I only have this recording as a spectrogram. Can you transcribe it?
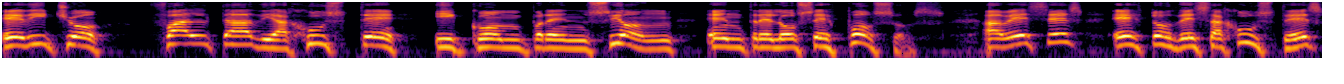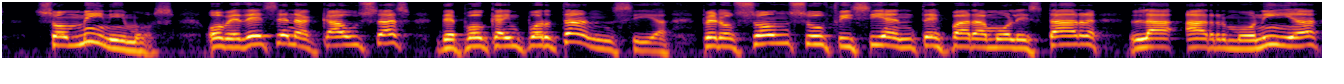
He dicho falta de ajuste y comprensión entre los esposos. A veces estos desajustes son mínimos, obedecen a causas de poca importancia, pero son suficientes para molestar la armonía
